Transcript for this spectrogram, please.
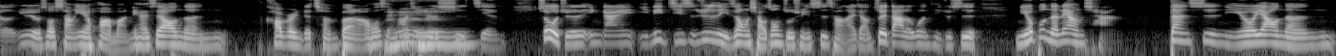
了，因为有时候商业化嘛，你还是要能 cover 你的成本啊，或是花进去的时间。嗯、所以我觉得应该以利基市，就是以这种小众族群市场来讲，最大的问题就是你又不能量产，但是你又要能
